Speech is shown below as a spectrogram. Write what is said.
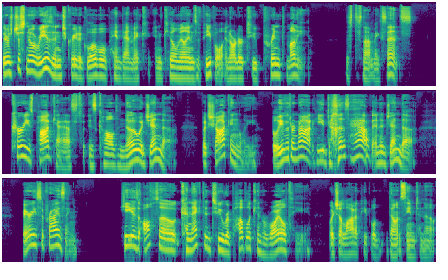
There's just no reason to create a global pandemic and kill millions of people in order to print money. This does not make sense. Curry's podcast is called No Agenda, But shockingly, believe it or not, he does have an agenda. Very surprising. He is also connected to Republican royalty, which a lot of people don't seem to know.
